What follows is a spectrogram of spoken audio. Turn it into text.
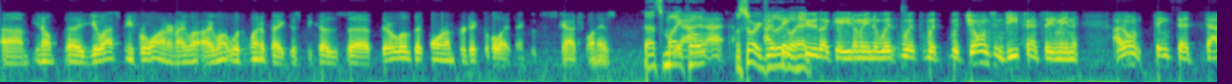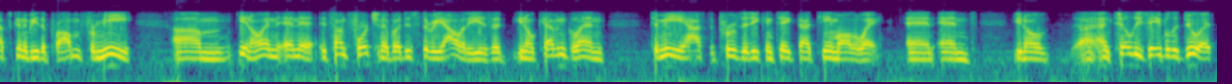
um, you know, uh, you asked me for one, and I, w- I went with Winnipeg just because uh, they're a little bit more unpredictable. I think that Saskatchewan is. That's Mike. Yeah, oh, sorry, Julie. I think go ahead. Too, like you know, I mean, with with with, with Jones and defense, I mean, I don't think that that's going to be the problem for me. Um, you know, and and it's unfortunate, but it's the reality is that you know Kevin Glenn, to me, has to prove that he can take that team all the way, and and you know uh, until he's able to do it,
